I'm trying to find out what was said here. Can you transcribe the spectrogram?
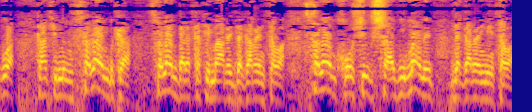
بووە کاچی من سەلام بکە سەلام بەرەکەتی ماڵێ دەگەڕێنتەوە سەلام خۆشی شادی ماڵێ دەگەڕێنیتەوە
